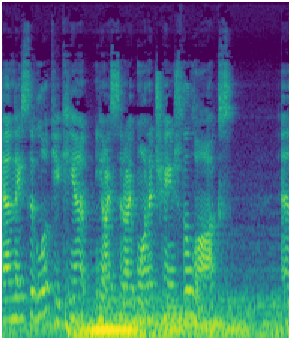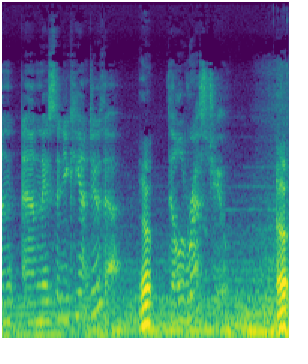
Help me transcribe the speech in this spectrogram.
And they said, look, you can't. You know, I said I want to change the locks, and and they said you can't do that. Yep. They'll arrest you. Yep.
